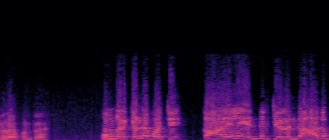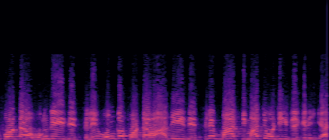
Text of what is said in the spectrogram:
என்னடா பண்ற? உங்களுக்கு என்ன போச்சு? காலையில எந்திரிச்சதுல இருந்து அது போட்டா உங்க இதயத்திலயும் உங்க போட்டா அது இதயத்திலயும் மாத்தி மாத்தி ஒட்டிக்கிட்டு இருக்கீங்க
